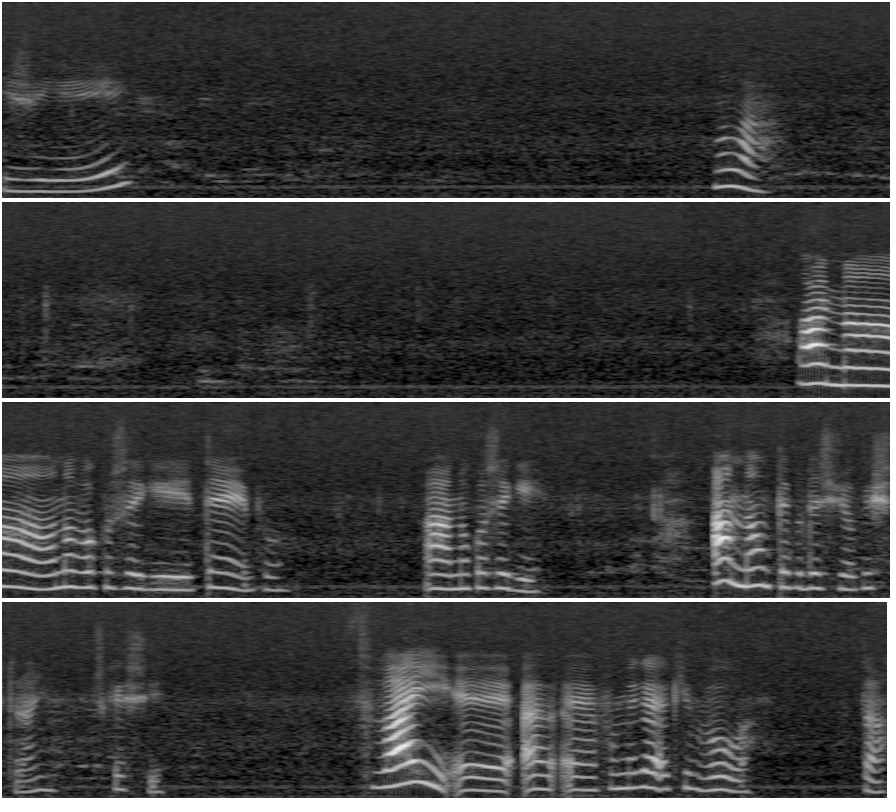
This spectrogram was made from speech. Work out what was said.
Desviei. Vamos lá. Ah, não. Não vou conseguir tempo. Ah, não consegui. Ah, não. Tempo desse jogo estranho. Esqueci. Vai, é, a, é, a formiga que voa. Tá.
